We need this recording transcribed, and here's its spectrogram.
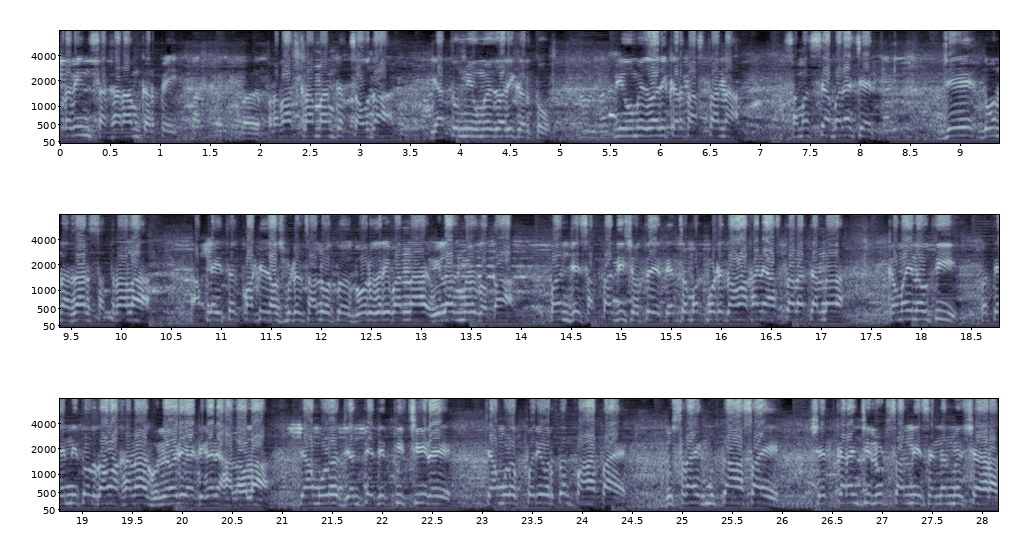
प्रवीण सखाराम करपे. प्रभाग क्रमांक चौदा यातून मी उमेदवारी करतो. मी उमेदवारी करत असताना समस्या बऱ्याच आहेत. जे दोन हजार सतराला आपल्या इथं कॉटेज हॉस्पिटल चालू होतं. गोरगरिबांना विलाज मिळत होता. पण जे सत्ताधीश होते त्यांचं मोठमोठे दवाखाने असताना त्यांना कमाई नव्हती. पण त्यांनी तो दवाखाना घुलेवाडी या ठिकाणी हलवला. त्यामुळं जनतेत इतकी चीड आहे. त्यामुळं परिवर्तन पाहत आहे दुसरा एक मुद्दा असा आहे शेतकऱ्यांची लूट चालली संगमनेर शहरात.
